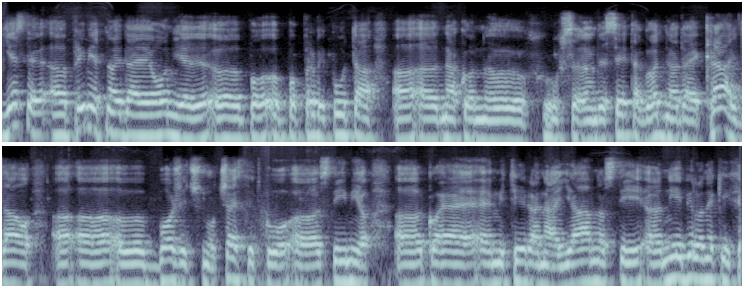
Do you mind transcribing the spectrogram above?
jeste primjetno je da je on je po, po prvi puta nakon 70 godina da je kralj dao božićnu čestitku snimio koja je emitirana javnosti. Nije bilo nekih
